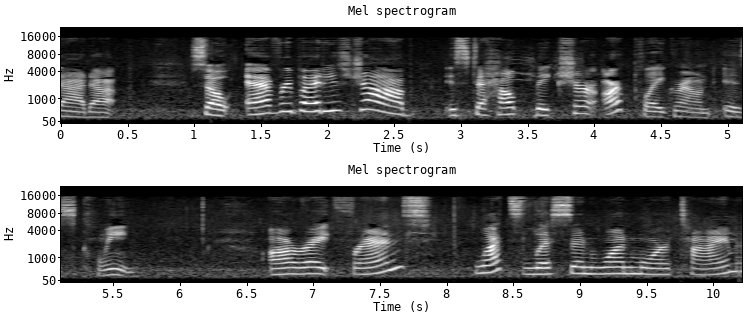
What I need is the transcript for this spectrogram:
that up. So everybody's job is to help make sure our playground is clean. All right, friends, let's listen one more time.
